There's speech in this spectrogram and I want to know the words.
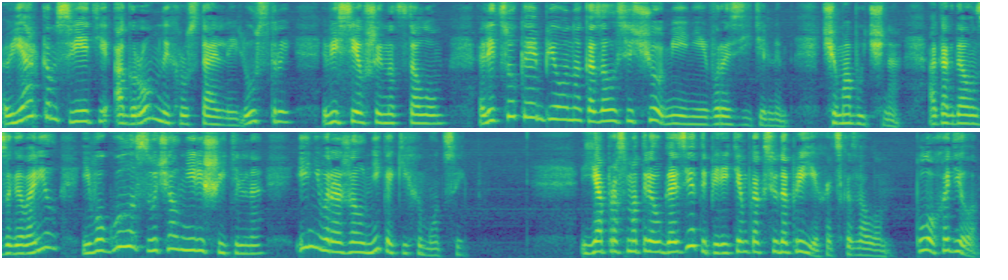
В ярком свете огромной хрустальной люстры, висевшей над столом, лицо Кэмпиона казалось еще менее выразительным, чем обычно, а когда он заговорил, его голос звучал нерешительно и не выражал никаких эмоций. «Я просмотрел газеты перед тем, как сюда приехать», — сказал он. «Плохо дело».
